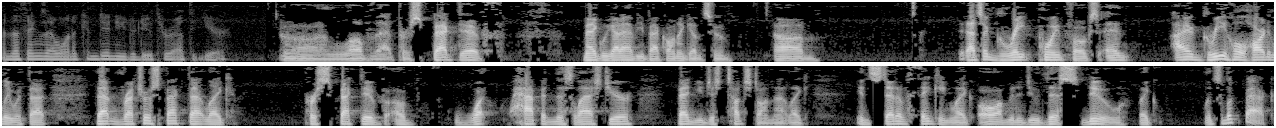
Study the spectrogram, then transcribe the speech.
and the things I want to continue to do throughout the year. Oh, I love that perspective. Meg, we got to have you back on again soon. Um, that's a great point, folks, and I agree wholeheartedly with that. That retrospect, that like perspective of what happened this last year, Ben, you just touched on that. Like instead of thinking like, "Oh, I'm going to do this new," like let's look back.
